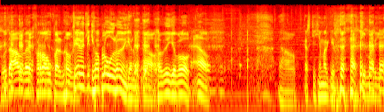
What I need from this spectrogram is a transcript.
Þú ert alveg frábær. Hver vill ekki fá blóð úr höfðingjarnum? Já, ekki blóð Já, kannski ekki margir. Ekki margi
